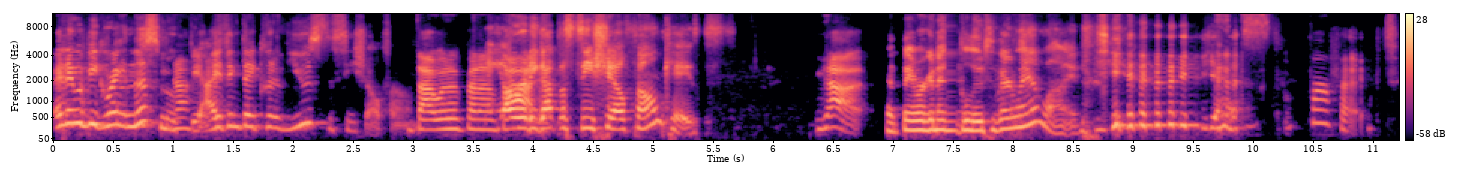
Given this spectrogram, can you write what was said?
and it would be great in this movie. I think they could have used the seashell phone. That would have been a they already got the seashell phone case. yeah. That they were going to glue to their landline. yes. Perfect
